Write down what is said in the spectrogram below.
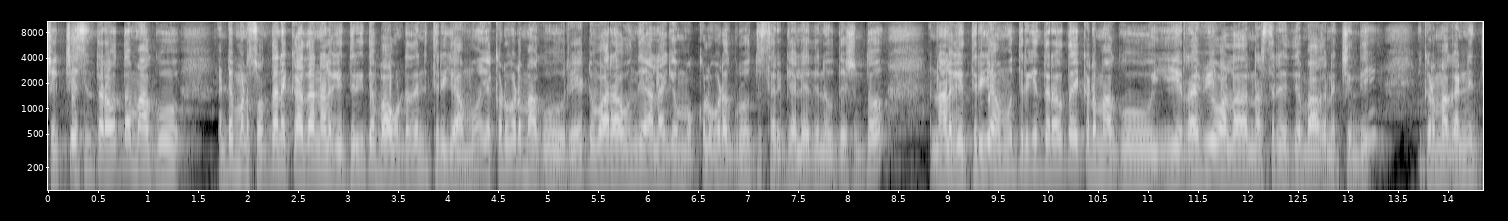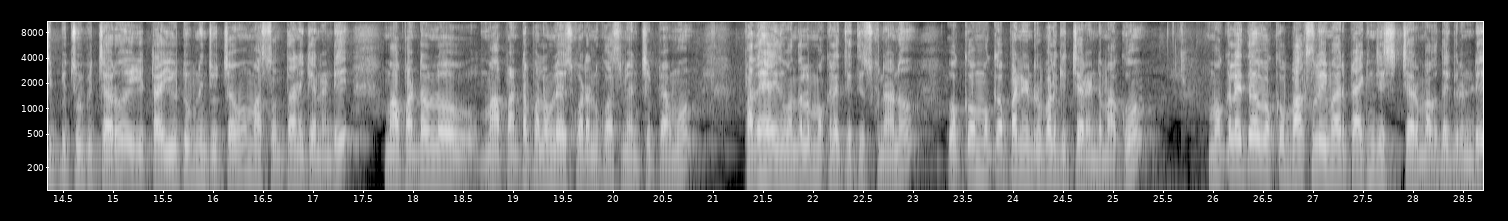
చెక్ చేసిన తర్వాత మాకు అంటే మన సొంతానికి కదా నాలుగు తిరిగితే బాగుంటుందని తిరిగాము. ఎక్కడ కూడా మాకు రేటు వారా ఉంది అలాగే మొక్కలు కూడా గ్రోత్ సరిగ్గా లేదనే ఉద్దేశంతో నాలుగైదు తిరిగాము. తిరిగిన తర్వాత ఇక్కడ మాకు ఈ రవి వాళ్ళ నర్సరీ అయితే బాగా నచ్చింది. ఇక్కడ మాకు అన్ని తిప్పి చూపించారు. ఇట్లా యూట్యూబ్ నుంచి వచ్చాము. మా సొంతానికేనండి. మా పంటలో మా పంట పొలంలో వేసుకోవడానికి కోసమే అని చెప్పాము. పదహైదు వందల మొక్కలైతే తీసుకున్నాను. ఒక్కో మొక్క పన్నెండు రూపాయలకి ఇచ్చారండి మాకు. మొక్కలైతే ఒక్క బాక్స్లో ఈ మరి ప్యాకింగ్ చేసి ఇచ్చారు మాకు దగ్గరుండి.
